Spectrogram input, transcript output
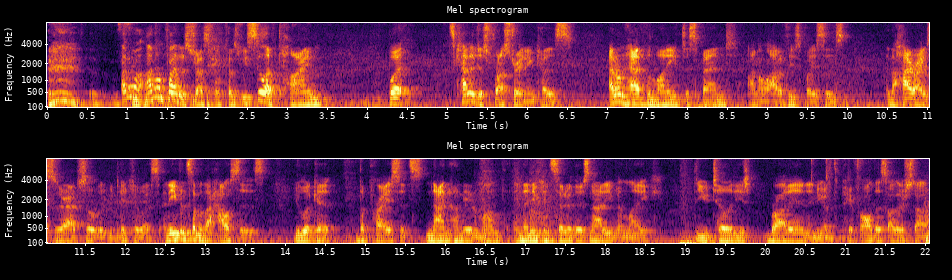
I don't I don't find it stressful because we still have time, but it's kind of just frustrating because I don't have the money to spend on a lot of these places, and the high rises are absolutely ridiculous. And even some of the houses, you look at the price; it's nine hundred a month, and then you consider there's not even like the utilities brought in, and you have to pay for all this other stuff.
